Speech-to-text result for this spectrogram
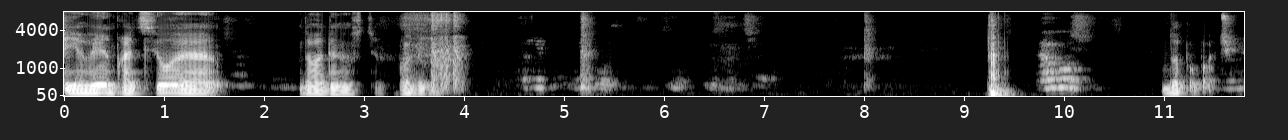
і він працює до 11 годин. Да не- не поздно, всё, пусть молчат. Того ж, До побачення.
